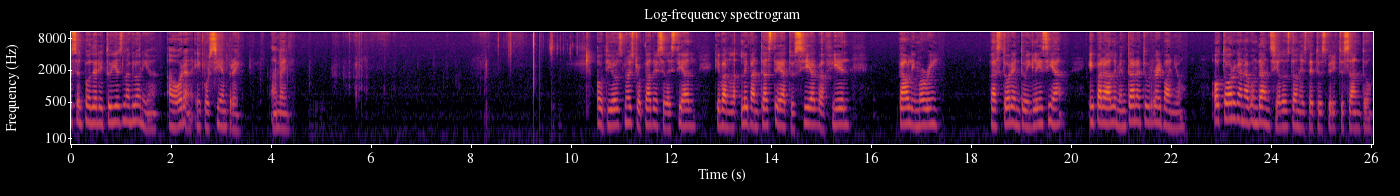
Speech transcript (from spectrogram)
es el poder y tuya es la gloria, ahora y por siempre. Amén. Oh Dios nuestro Padre Celestial, que levantaste a tu sierva fiel, Pauli Murray, pastor en tu iglesia, y para alimentar a tu rebaño, otorga en abundancia los dones de tu Espíritu Santo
